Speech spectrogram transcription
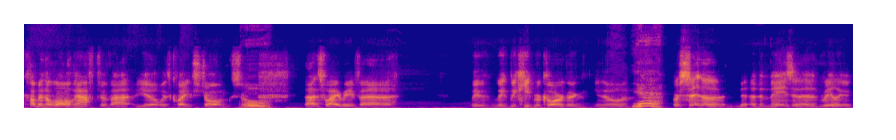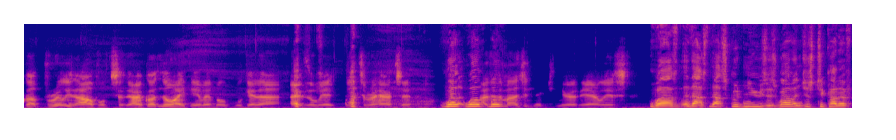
coming along after that, you know, was quite strong. So that's why we've uh, we, we, we keep recording, you know. yeah. We're sitting on an, amazing, really, we've got a brilliant album sitting I've got no idea when we'll, we'll get it out of the way. We need to rehearse it. Well, well, I'd well, imagine next year at the earliest. Well, that's that's good news as well, and just to kind of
